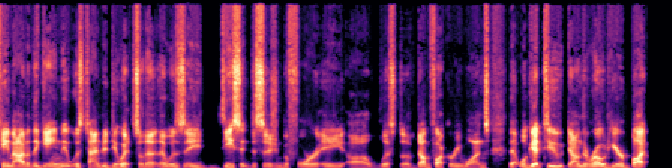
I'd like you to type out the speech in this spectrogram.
came out of the game, it was time to do it. So that, that was a decent decision before a uh, list of dumbfuckery ones that we'll get to down the road here. But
